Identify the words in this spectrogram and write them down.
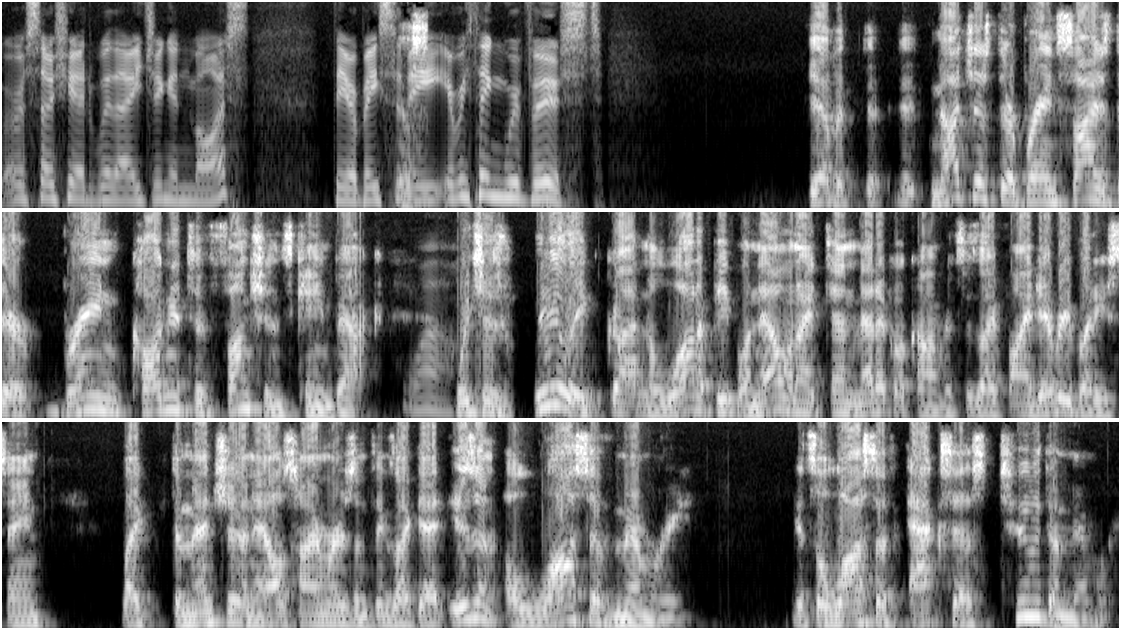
are associated with aging in mice, their obesity, everything reversed. yeah, but th- th- not just their brain size, their brain cognitive functions came back, Wow. which has really gotten a lot of people. Now, when I attend medical conferences, I find everybody saying, like dementia and Alzheimer's and things like that, isn't a loss of memory; it's a loss of access to the memory.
